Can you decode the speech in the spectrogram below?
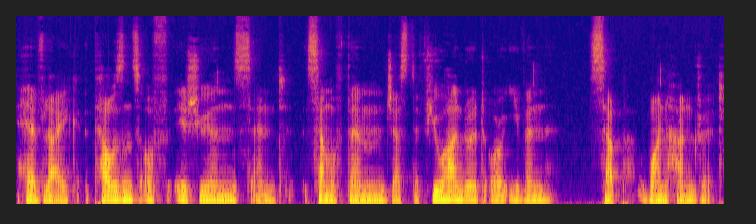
have like thousands of issuance and some of them just a few hundred or even sub 100.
